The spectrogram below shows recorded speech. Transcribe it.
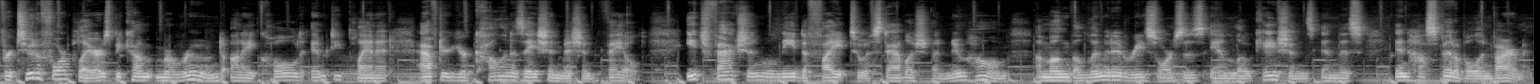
For 2 to 4 players, become marooned on a cold, empty planet after your colonization mission failed. Each faction will need to fight to establish a new home among the limited resources and locations in this inhospitable environment.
